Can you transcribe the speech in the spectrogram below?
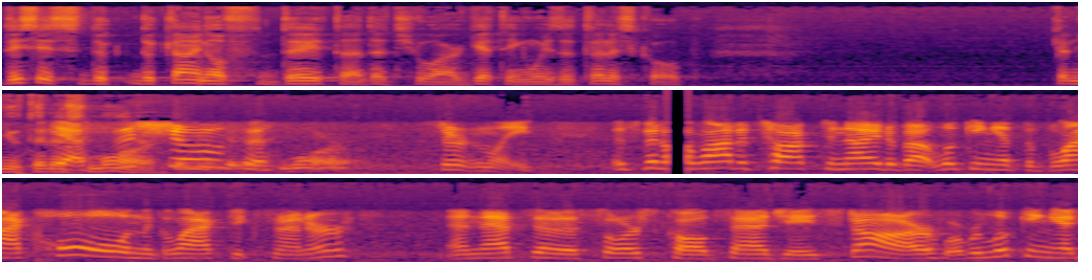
this is the, the kind of data that you are getting with the telescope. Can you tell yes, us more? This shows us more? Certainly. There's been a lot of talk tonight about looking at the black hole in the galactic center, and that's a source called Sag star. What we're looking at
